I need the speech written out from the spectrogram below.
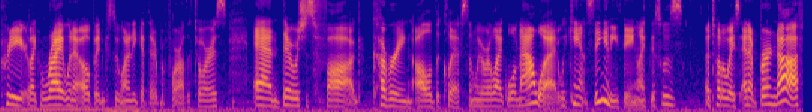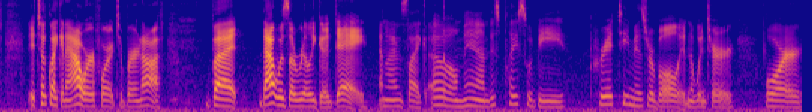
pretty like right when it opened because we wanted to get there before all the tourists. And there was just fog covering all of the cliffs, and we were like, "Well, now what? We can't see anything. Like this was a total waste." And it burned off. It took like an hour for it to burn off, but that was a really good day. And I was like, "Oh man, this place would be pretty miserable in the winter." Or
